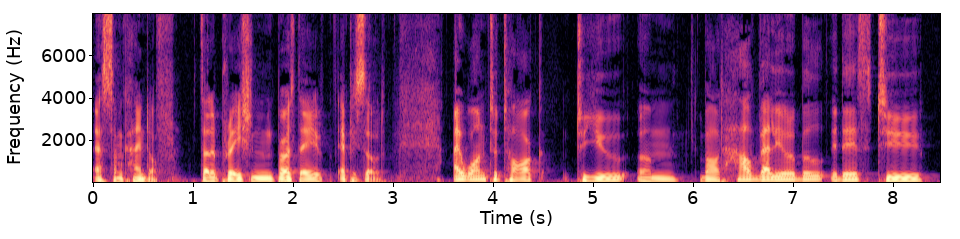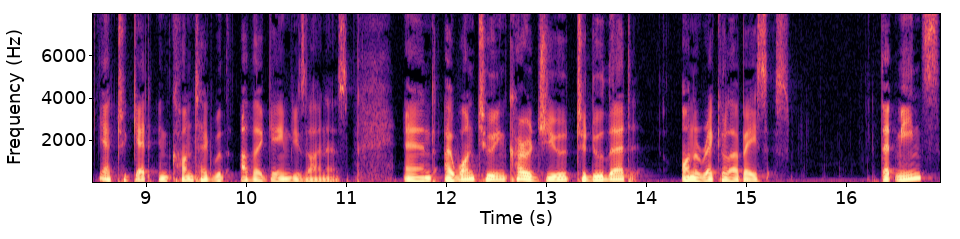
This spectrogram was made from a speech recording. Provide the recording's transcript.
as some kind of celebration birthday episode. I want to talk to you um, about how valuable it is to yeah to get in contact with other game designers, and I want to encourage you to do that on a regular basis. That means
